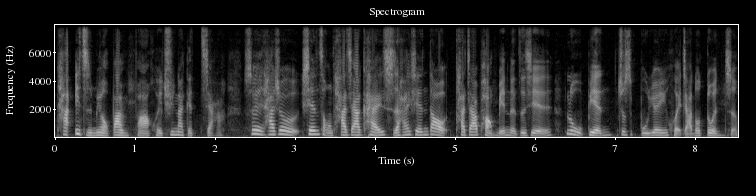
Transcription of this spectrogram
他一直没有办法回去那个家，所以他就先从他家开始，他先到他家旁边的这些路边，就是不愿意回家，都蹲着，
